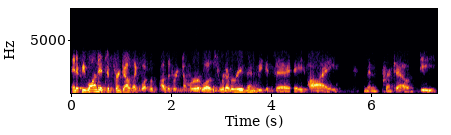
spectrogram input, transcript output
And if we wanted to print out like what repository number it was for whatever reason, we could say I and then print out D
